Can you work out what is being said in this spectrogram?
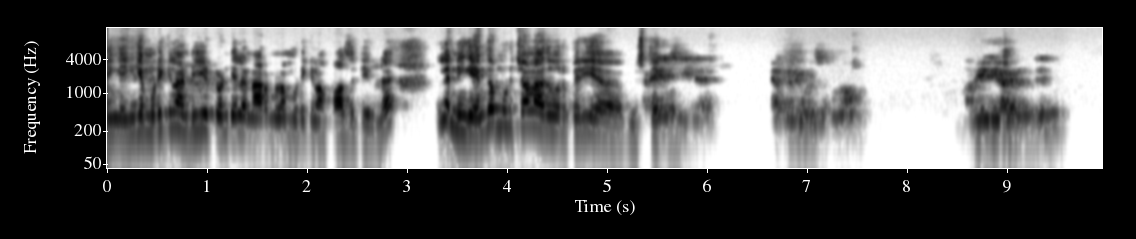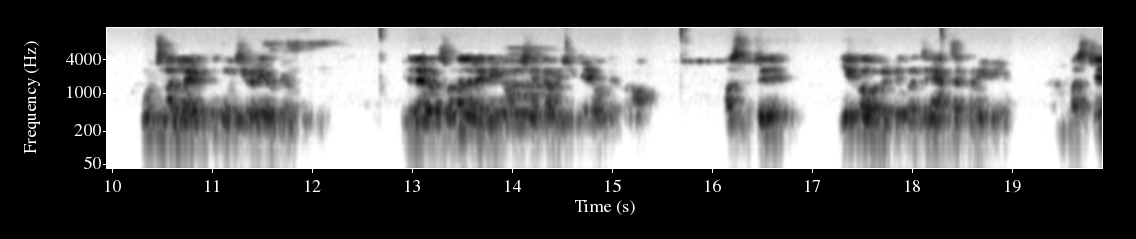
நீங்கள் இங்கே முடிக்கலாம் டிஇ டுவெண்ட்டியில் நார்மலாக முடிக்கலாம் பாசிட்டிவ்ல இல்லை நீங்கள் எங்கே முடித்தாலும் அது ஒரு பெரிய மிஸ்டேக் வரும் கடைசியில டேப் பண்ணி முடிச்சுக்கணும் அமைதியாக இருந்து மூச்சு நல்லா எடுத்து மூச்சு வெளியே விட்டுணும் இதில் இவர் சொன்னதில் நீங்கள் ஒரு விஷயம் கவனிச்சுட்டே வந்துருக்கணும். ஃபஸ்ட்டு ஈகோவை விட்டு பிரச்சனையை அக்செப்ட் பண்ணிட்டீங்க. ஃபஸ்ட்டு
